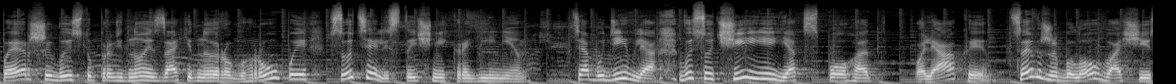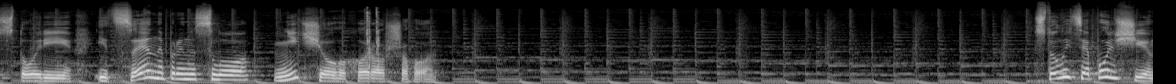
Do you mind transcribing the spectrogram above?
перший виступ провідної західної рок-групи в соціалістичній країні. Ця будівля височіє як спогад. Поляки, це вже було в вашій історії, і це не принесло нічого хорошого. Столиця Польщі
